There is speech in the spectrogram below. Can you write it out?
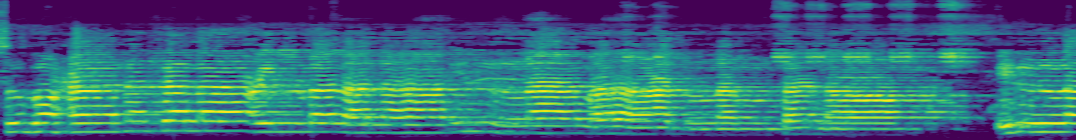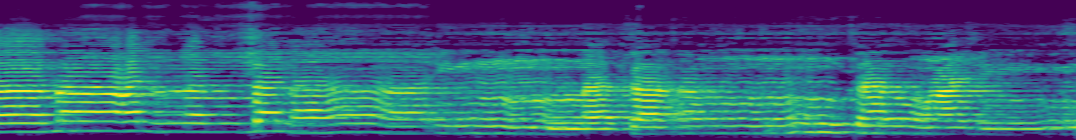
سبحانك لا علم لنا إلا ما علمتنا إلا ما علمتنا إنك أنت العليم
